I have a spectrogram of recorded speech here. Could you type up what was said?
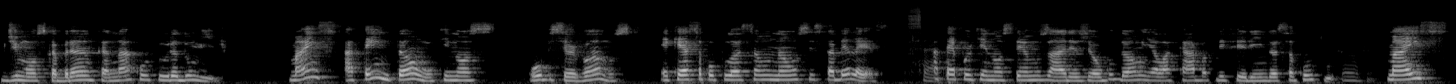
de mosca branca na cultura do milho. Mas, até então, o que nós observamos é que essa população não se estabelece. Certo. Até porque nós temos áreas de algodão e ela acaba preferindo essa cultura. Uhum. Mas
